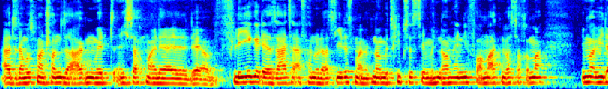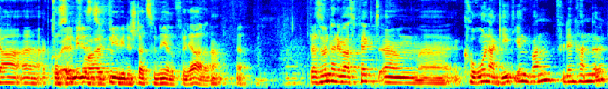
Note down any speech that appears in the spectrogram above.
Also da muss man schon sagen, mit, ich sag mal, der, der Pflege der Seite einfach nur das jedes Mal mit neuen Betriebssystemen, mit neuen Handyformaten, was auch immer, immer wieder äh, aktuell Kostet mindestens so viel wie eine stationäre Filiale. Ja. Ja. Das ist unter dem Aspekt, ähm, äh, Corona geht irgendwann für den Handel,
